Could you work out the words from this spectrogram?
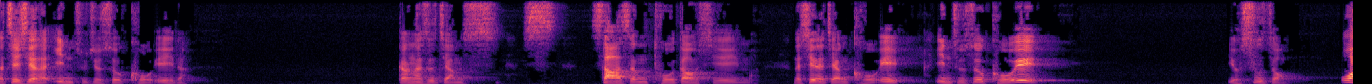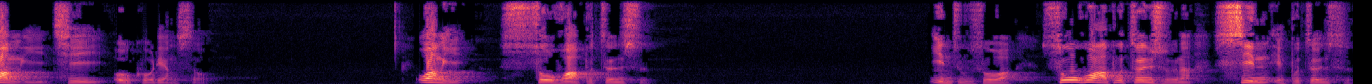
那接下来印主就说口业了。刚才是讲杀生偷盗邪淫嘛，那现在讲口业，印主说口业有四种：妄语、綺语、恶口两舌。妄语说话不真实，印主说啊，说话不真实呢，心也不真实。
